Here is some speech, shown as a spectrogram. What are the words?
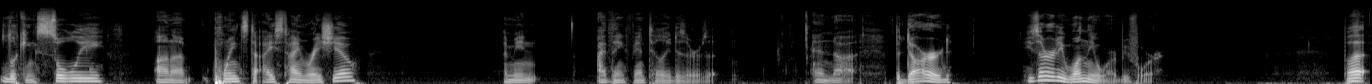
looking solely on a points to ice time ratio, I mean, I think Fantilli deserves it. And uh, Bedard, he's already won the award before. But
